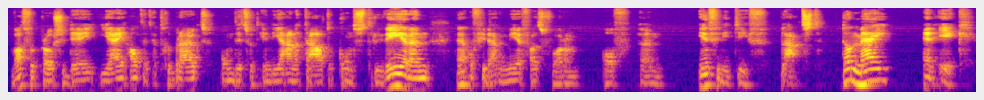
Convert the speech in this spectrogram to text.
wat voor procedé jij altijd hebt gebruikt om dit soort indianentaal te construeren. Hè, of je daar een meervoudsvorm of een infinitief plaatst. Dan mij en ik.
